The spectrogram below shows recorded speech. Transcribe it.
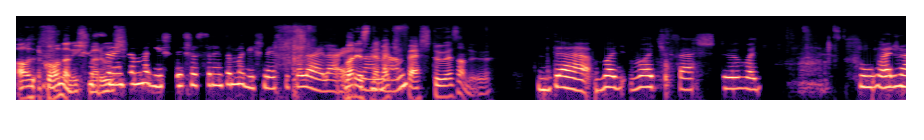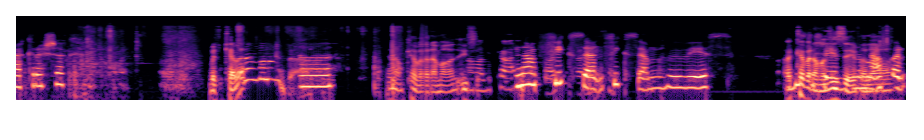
Az, akkor onnan És ismerős. szerintem meg is, és ezt szerintem meg is néztük a Lejláját. Várj, ez nem egy festő ez a nő? De, vagy, vagy festő, vagy fú, vagy rákeresek. Vagy keverem valamivel? Uh, Én nem keverem az, iz... Az kár- nem, fixen, fixen művész. Keverem az hogy izével a, akar-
